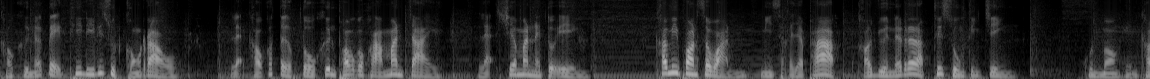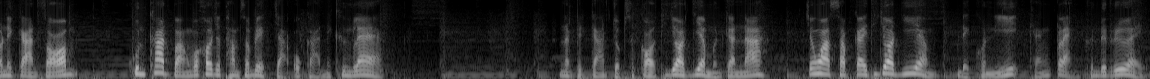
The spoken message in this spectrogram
เขาคือนักเตะที่ดีที่สุดของเรา และเขาก็เติบโตขึ้นพร้อมกับความมั่นใจ และเชื่อมั่นในตัวเอง เขามีพรสวรรค์มีศักยภาพ เขาอยู่ในระดับที่สูงจริง ๆ คุณมองเห็นเขาในการซ้อม คุณคาดหวังว่าเขาจะทำสำเร็จจากโอกาสในครึ่งแรก นั่นเป็นการจบสกอร์ที่ยอดเยี่ยมเหมือนกันนะ จังหวะสับไกลที่ยอดเยี่ยม เด็กคนนี้แข็งแกร่งขึ้นเรื่อยๆ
